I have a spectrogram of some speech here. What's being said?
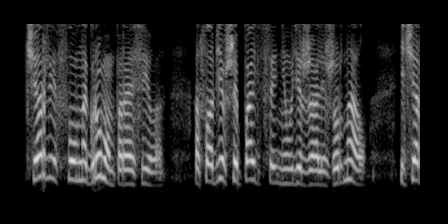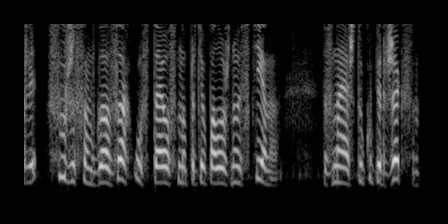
Чарли словно громом поразило. Ослабевшие пальцы не удержали журнал – и Чарли с ужасом в глазах уставился на противоположную стену, зная, что Купер Джексон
